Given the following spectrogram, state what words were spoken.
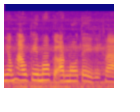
ខ្ញុំហៅគេមកគេអត់មកទេគេខ្លា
